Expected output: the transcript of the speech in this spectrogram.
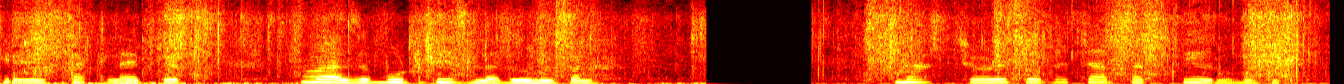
केळी टाकलाय तर माझं बूट भिजला दोन्ही पण. मागच्या वेळेस त्याला चार पाच पेरू बघितले.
